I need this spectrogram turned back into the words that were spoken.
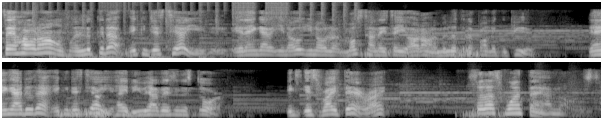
say hold on and look it up. It can just tell you. It ain't gotta, you know, you know. Most time they tell you hold on, let me look it up on the computer. They ain't gotta do that. It can just tell you, hey, do you have this in the store? It's, it's right there, right? So that's one thing I noticed.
